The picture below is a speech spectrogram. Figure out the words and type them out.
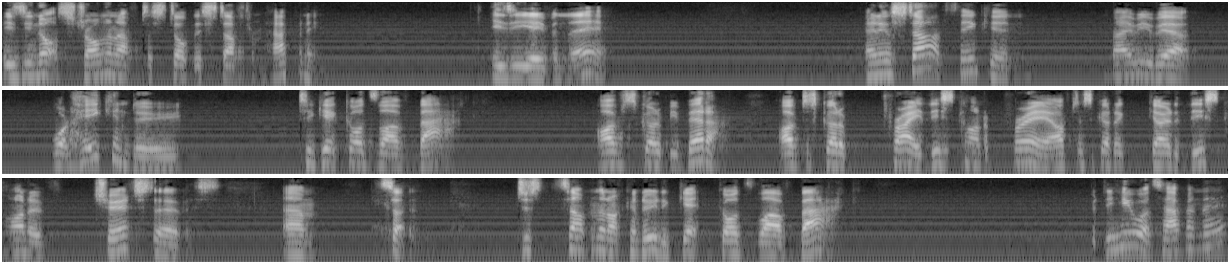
is He not strong enough to stop this stuff from happening? Is He even there?" And he'll start thinking maybe about what he can do to get God's love back. I've just got to be better. I've just got to pray this kind of prayer. I've just got to go to this kind of church service. Um, so, just something that I can do to get God's love back. But do you hear what's happened there?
